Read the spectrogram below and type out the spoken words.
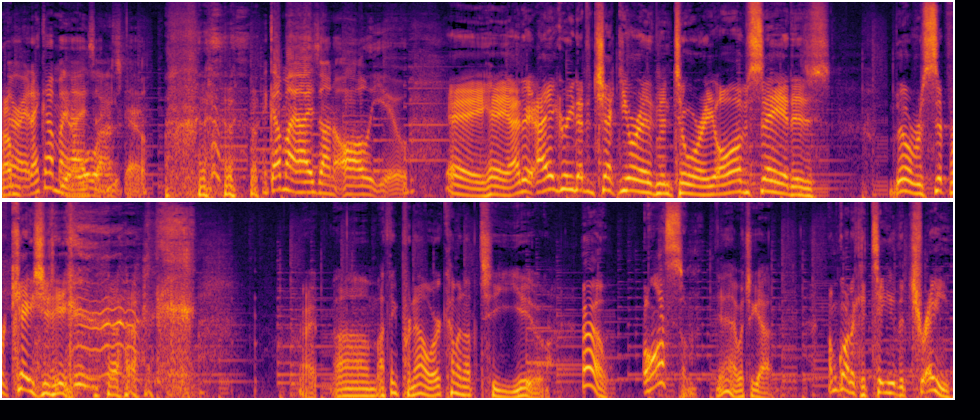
All right, I got my Yeah, eyes we'll on you though. I got my eyes on all of you. Hey, hey, I, I agree not to check your inventory. All I'm saying is little reciprocation here. All right. Um, I think Pernell, we're coming up to you. oh, awesome. Yeah, what you got? I'm going to continue the train.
